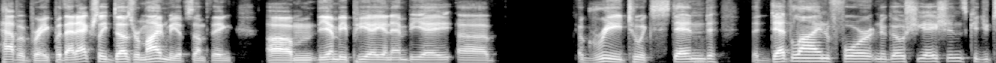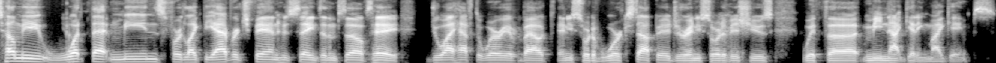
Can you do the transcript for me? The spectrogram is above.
have a break. But that actually does remind me of something. Um, the NBPA and NBA uh, agreed to extend the deadline for negotiations. Could you tell me what that means for like the average fan who's saying to themselves, "Hey, do I have to worry about any sort of work stoppage or any sort of issues with uh, me not getting my games?"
